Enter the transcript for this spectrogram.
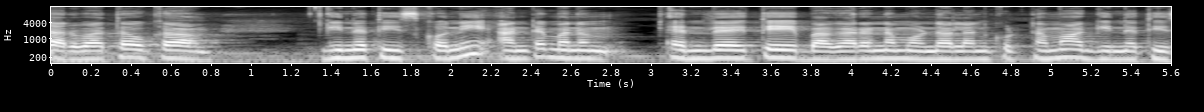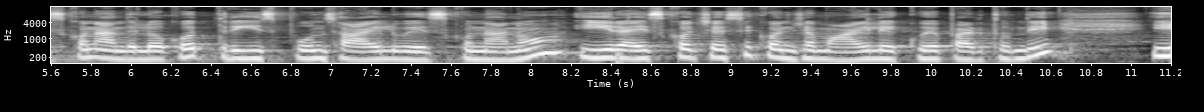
తర్వాత ఒక గిన్నె తీసుకొని అంటే మనం ఎందులో అయితే బగారన్నం వండాలనుకుంటున్నామో ఆ గిన్నె తీసుకొని అందులోకి త్రీ స్పూన్స్ ఆయిల్ వేసుకున్నాను. ఈ రైస్కి వచ్చేసి కొంచెం ఆయిల్ ఎక్కువే పడుతుంది. ఈ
